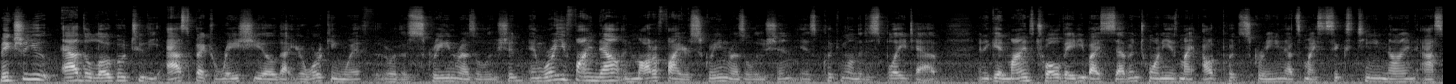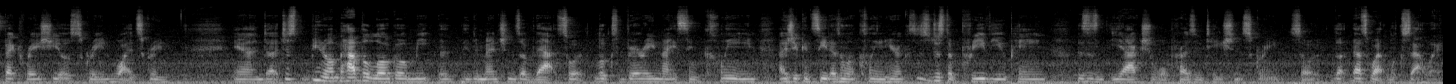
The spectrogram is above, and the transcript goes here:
Make sure you add the logo to the aspect ratio that you're working with or the screen resolution. And where you find out and modify your screen resolution is clicking on the display tab. And again, mine's 1280 by 720 is my output screen. That's my 16:9 aspect ratio screen, widescreen and uh, just you know have the logo meet the, the, dimensions of that so it looks very nice and clean. As you can see it doesn't look clean here because this is just a preview pane. This isn't the actual presentation screen so th that's why it looks that way.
